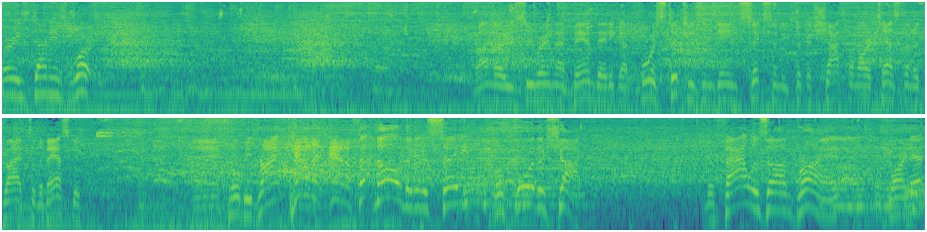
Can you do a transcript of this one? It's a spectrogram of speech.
where he's done his work. Rondo, you see wearing that band-aid. He got four stitches in game six, and he took a shot from Artest on a drive to the basket. And Kobe Bryant, count it, and a foul. No, they're going to say before the shot. The foul is on Bryant. Garnett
